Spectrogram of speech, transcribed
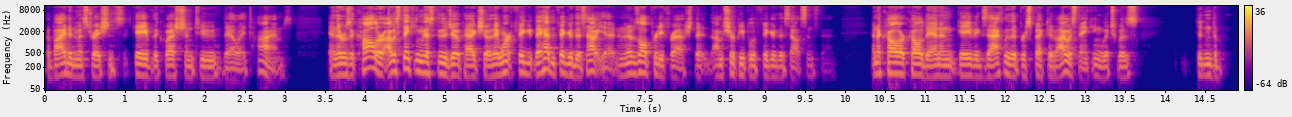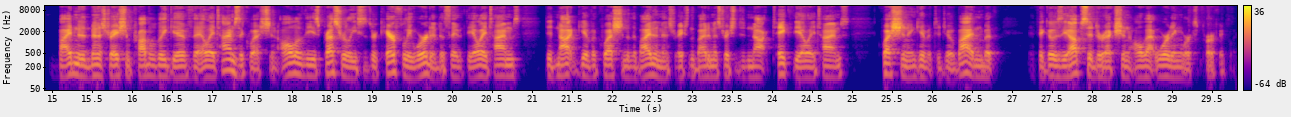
the Biden administration gave the question to the LA Times. And there was a caller. I was thinking this through the Joe Pag show, and they weren't figured. They hadn't figured this out yet, and it was all pretty fresh. That I'm sure people have figured this out since then. And a caller called in and gave exactly the perspective I was thinking, which was, didn't the Biden administration probably give the LA Times a question. All of these press releases are carefully worded to say that the LA Times did not give a question to the Biden administration. The Biden administration did not take the LA Times question and give it to Joe Biden. But if it goes the opposite direction, all that wording works perfectly.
